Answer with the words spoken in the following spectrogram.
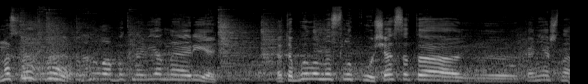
на слуху. Это была обыкновенная речь. Это было на слуху. Сейчас это, э, конечно,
